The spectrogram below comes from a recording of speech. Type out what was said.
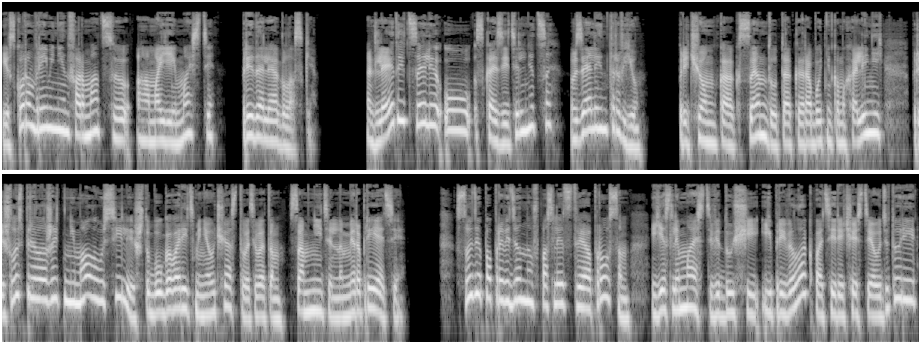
и в скором времени информацию о моей масти придали огласке. Для этой цели у сказительницы взяли интервью. Причем как Сэнду, так и работникам Эхолиний пришлось приложить немало усилий, чтобы уговорить меня участвовать в этом сомнительном мероприятии. Судя по проведенным впоследствии опросам, если масть ведущей и привела к потере части аудитории,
